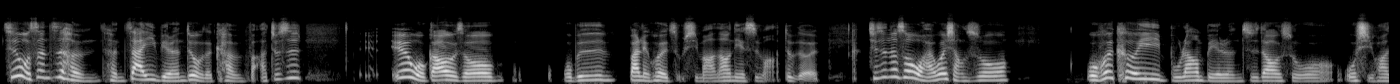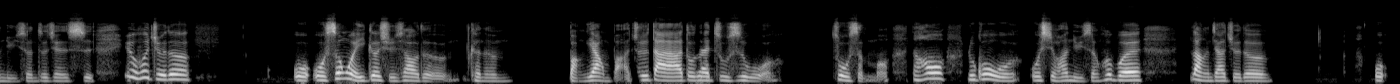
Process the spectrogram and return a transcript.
其实我甚至很很在意别人对我的看法，就是因为我高二的时候，我不是班里会的主席嘛，然后你也是嘛，对不对？其实那时候我还会想说，我会刻意不让别人知道说我喜欢女生这件事，因为我会觉得我我身为一个学校的可能榜样吧，就是大家都在注视我做什么，然后如果我我喜欢女生，会不会让人家觉得我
